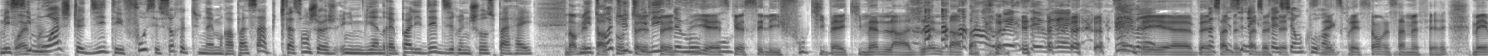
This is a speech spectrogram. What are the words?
Mais si moi, je te dis t'es fou, c'est sûr que tu n'aimeras pas ça. Puis, de toute façon, je, il me viendrait pas l'idée de dire une chose pareille. Non, mais, toi, tu utilises le mot. Est-ce que c'est les fous qui, ben, qui mènent l'asile dans ta chronique? oui, c'est vrai. C'est vrai. Et, euh, ben, Parce ça, que c'est une expression courante. C'est une expression, mais ça me fait rire. Mais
